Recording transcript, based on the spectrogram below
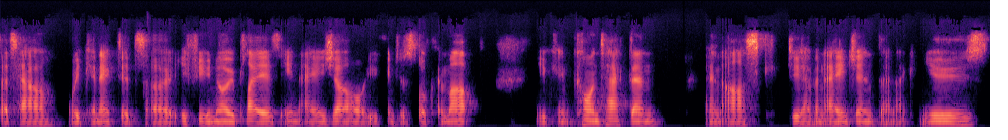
that's how we connected. So if you know players in Asia, or you can just look them up, you can contact them and ask, do you have an agent that I can use?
